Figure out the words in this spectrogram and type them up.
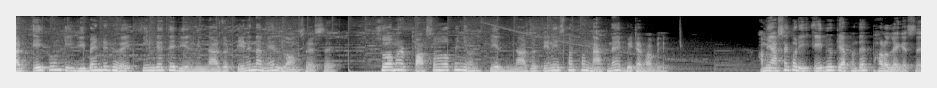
আর এই ফোনটি রিব্র্যান্ডেড হয়ে ইন্ডিয়াতে রিয়েলমি নার্জো টেনের নামে লঞ্চ হয়েছে। সো আমার personal opinion Realme Narzo ten smartphone না কেনায় বেটার হবে। আমি আশা করি এই ভিডিওটি আপনাদের ভালো লেগেছে।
